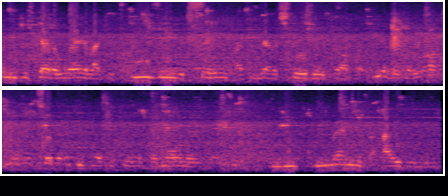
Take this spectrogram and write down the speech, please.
let me just get away, like it's easy, it's safe, I can get a stable job. But here there's a lot, know, so many people educated from all over. And many of the Ivy League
